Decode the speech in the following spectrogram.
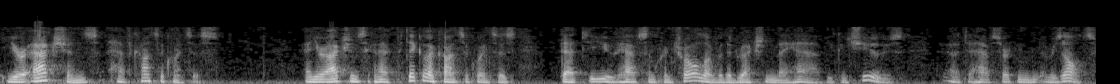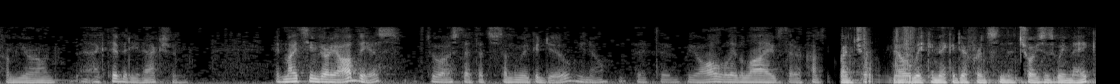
your actions have consequences. And your actions can have particular consequences that you have some control over the direction they have. You can choose uh, to have certain results from your own activity and action. It might seem very obvious to us that that's something we could do, you know, that uh, we all live lives that are consequential. We know we can make a difference in the choices we make.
